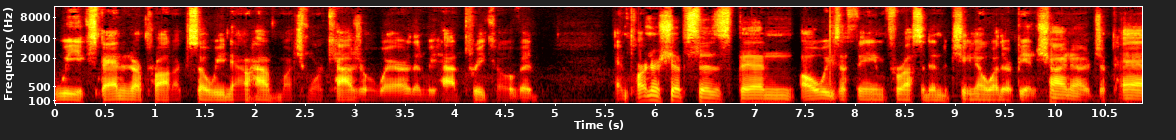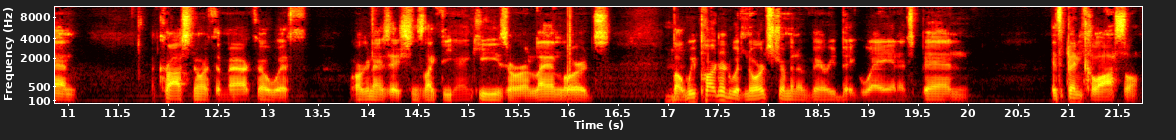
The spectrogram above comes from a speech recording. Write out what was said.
we expanded our product, so we now have much more casual wear than we had pre-COVID. And partnerships has been always a theme for us at Indochino, whether it be in China or Japan, across North America with organizations like the Yankees or our landlords. Mm-hmm. But we partnered with Nordstrom in a very big way, and it's been it's been colossal,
